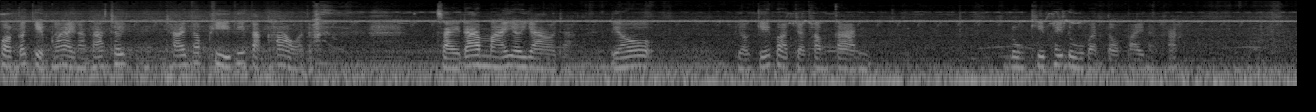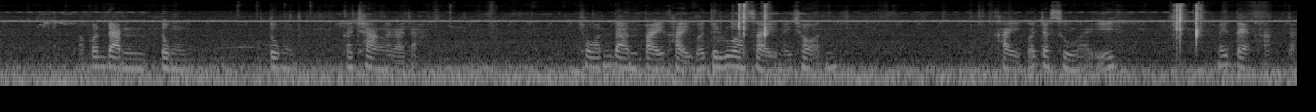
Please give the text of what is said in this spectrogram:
พอรก็เก็บง่ายนะคะ ใช้ใช้ทัพพีที่ตักข้าวอะจ้ะใส่ด้ามไม้ยาวๆจ้ะเดี๋ยว เดี๋ยวเจ๊พอรจะทำการ ลงคลิปให้ดูวันต่อไปนะคะ แล้วก็ดันตรงตรงกระชังอะไรจ้ะช้อนดันไปไข่ก็จะล่วงใส่ในช้อน ไข่ก็จะสวย ไม่แตกหักจ้ะ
